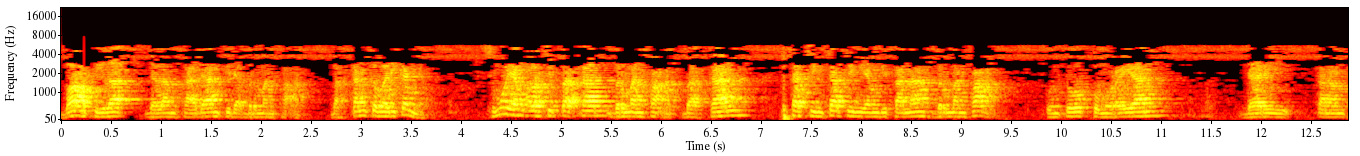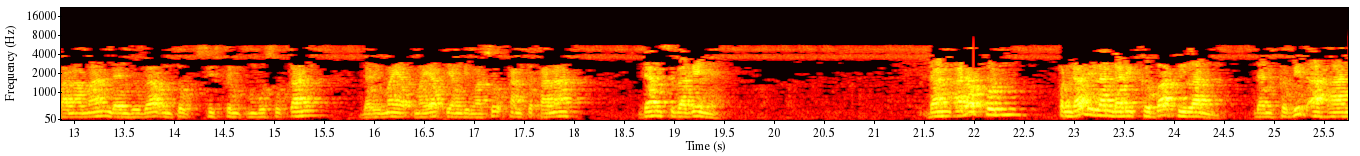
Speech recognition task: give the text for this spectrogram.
batila dalam keadaan tidak bermanfaat. Bahkan kebalikannya. Semua yang Allah ciptakan bermanfaat. Bahkan cacing-cacing yang di tanah bermanfaat. Untuk penguraian dari tanam-tanaman dan juga untuk sistem pembusukan dari mayat-mayat yang dimasukkan ke tanah dan sebagainya. Dan adapun pendalilan dari kebatilan dan kebid'ahan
